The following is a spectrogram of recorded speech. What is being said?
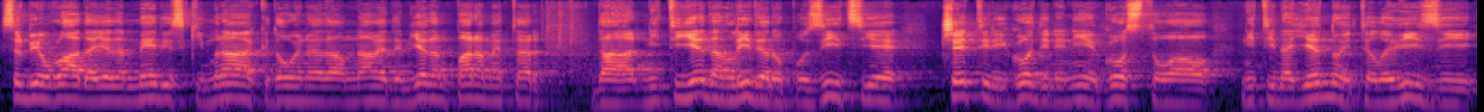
Srbijom vlada jedan medijski mrak, dovoljno je da vam navedem jedan parametar, da niti jedan lider opozicije četiri godine nije gostovao niti na jednoj televiziji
